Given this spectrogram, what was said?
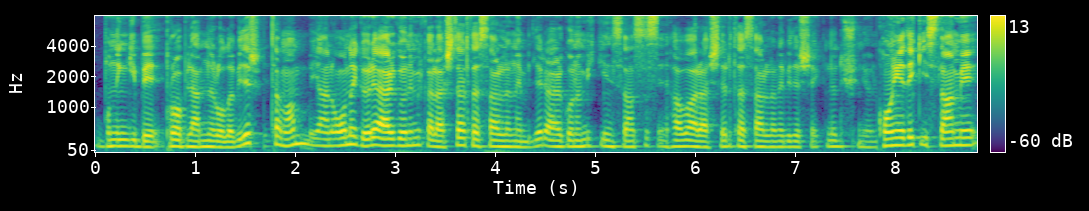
bunun gibi problemler olabilir. Tamam yani ona göre ergonomik araçlar tasarlanabilir. Ergonomik insansız e, hava araçları tasarlanabilir şeklinde düşünüyorum. Konya'daki İslami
